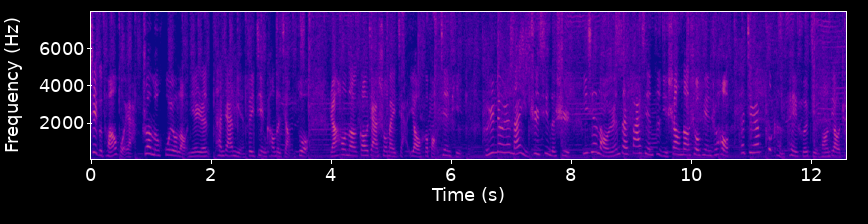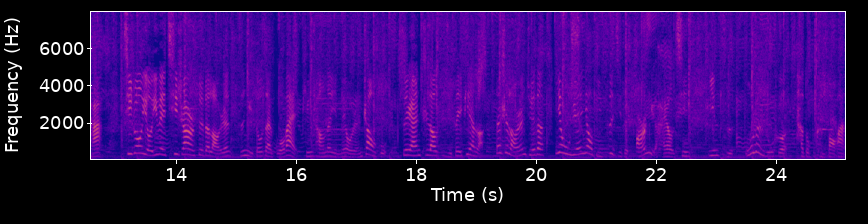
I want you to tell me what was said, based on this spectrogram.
这个团伙呀，专门忽悠老年人参加免费健康的讲座，然后呢，高价售卖假药和保健品。可是令人难以置信的是，一些老人在发现自己上当受骗之后，他竟然不肯配合警方调查。其中有一位七十二岁的老人，子女都在国外，平常呢也没有人照顾。虽然知道自己被骗了，但是老人觉得业务员要比自己的儿女还要亲，因此无论如何他都不肯报案。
